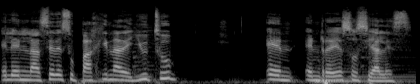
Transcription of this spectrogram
el enlace de su página de YouTube en, en redes sociales.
